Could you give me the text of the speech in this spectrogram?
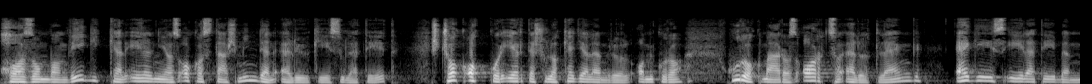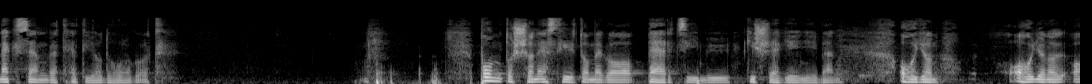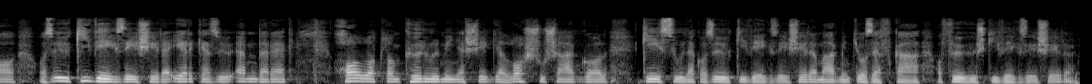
Ha azonban végig kell élni az akasztás minden előkészületét, és csak akkor értesül a kegyelemről, amikor a hurok már az arca előtt leng, egész életében megszenvedheti a dolgot. Pontosan ezt írta meg a Per című kisregényében. Ahogyan ahogyan a, a, az ő kivégzésére érkező emberek hallatlan körülményességgel, lassúsággal készülnek az ő kivégzésére, mármint József K. a főhős kivégzésére.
